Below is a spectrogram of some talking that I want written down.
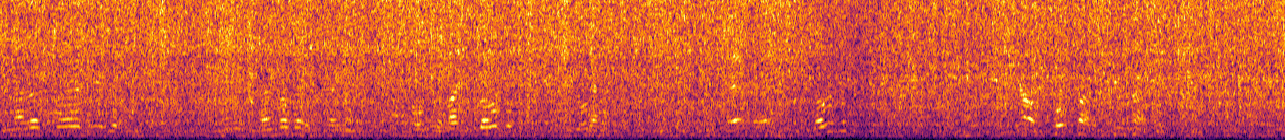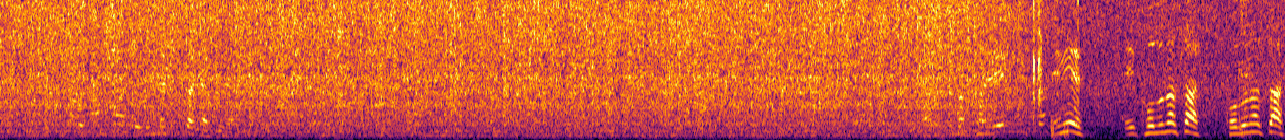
Şunlardan tutarak inebilirsin. Ben basarız. Kaynar. Bak şu dalı tut. Dalı tut. Ya çok tatlı. Elimde tutacak ya. Emir, e, koluna sar. Koluna sar.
